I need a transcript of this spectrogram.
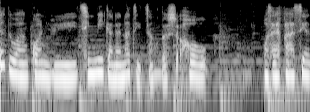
在读完关于亲密感的那几章的时候，我才发现，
